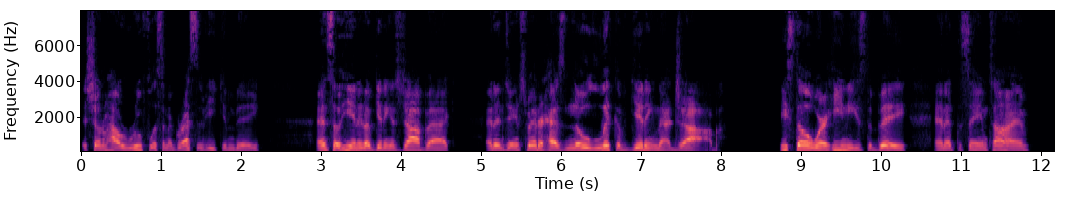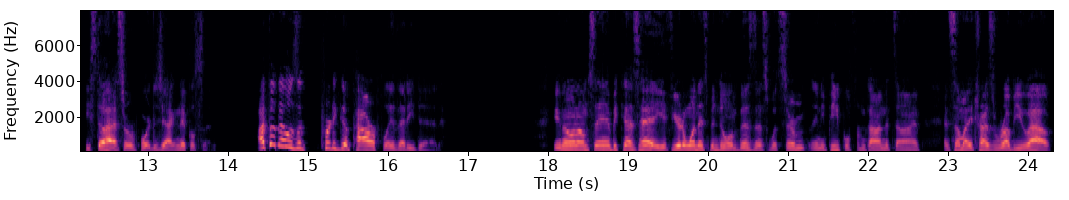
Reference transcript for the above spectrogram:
it showed him how ruthless and aggressive he can be. And so he ended up getting his job back, and then James Spader has no lick of getting that job. He's still where he needs to be, and at the same time, he still has to report to Jack Nicholson. I thought that was a pretty good power play that he did. You know what I'm saying? Because hey, if you're the one that's been doing business with so many people from time to time and somebody tries to rub you out,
